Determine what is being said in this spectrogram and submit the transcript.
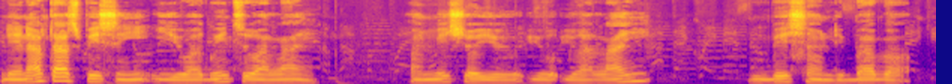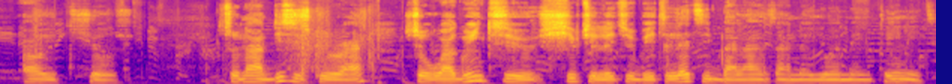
Then after spacing you are going to align and make sure you you you align based on the bubble how it shows. So now this is cool right? So we are going to shift a little bit. Let it balance and then you will maintain it.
